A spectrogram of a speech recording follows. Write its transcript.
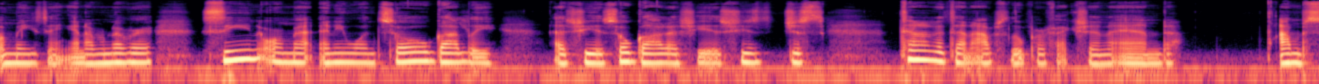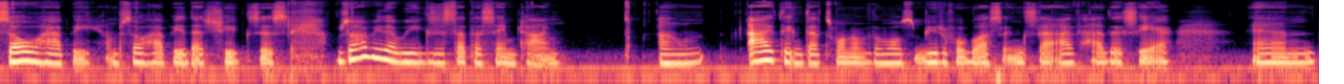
amazing, and I've never seen or met anyone so godly as she is, so God as she is. She's just 10 out of 10 absolute perfection, and I'm so happy. I'm so happy that she exists. I'm so happy that we exist at the same time. Um, I think that's one of the most beautiful blessings that I've had this year. And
